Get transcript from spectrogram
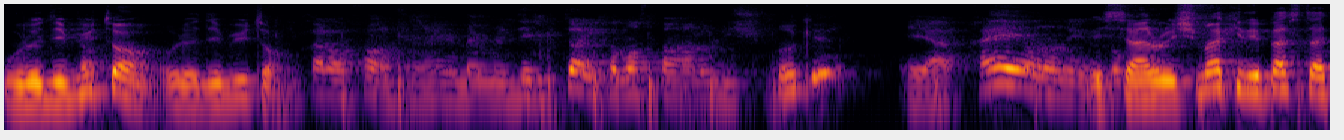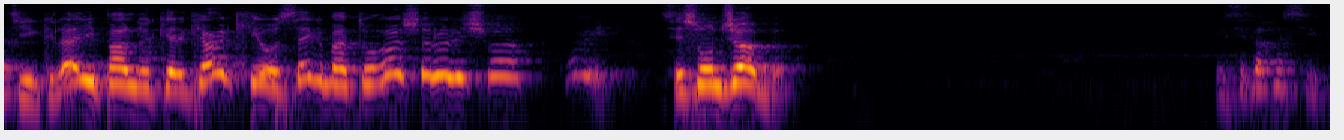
Ou le débutant, ou le débutant. pas l'enfant, même le débutant, il commence par un lolishma. Ok. Et après, on est. Et c'est un Lolishma qui n'est pas statique. Là, il parle de quelqu'un qui est au sec Batora chez Lolishma. Oui, C'est son job. mais c'est pas possible.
